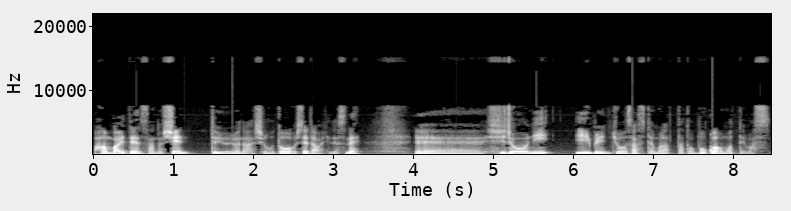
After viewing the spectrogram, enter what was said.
う、販売店さんの支援というような仕事をしてたわけですね。えー、非常にいい勉強をさせてもらったと僕は思っています。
